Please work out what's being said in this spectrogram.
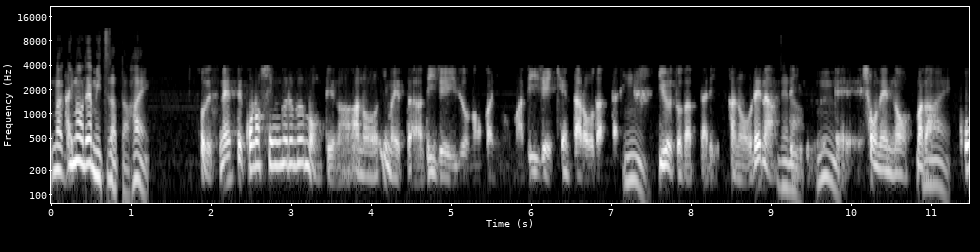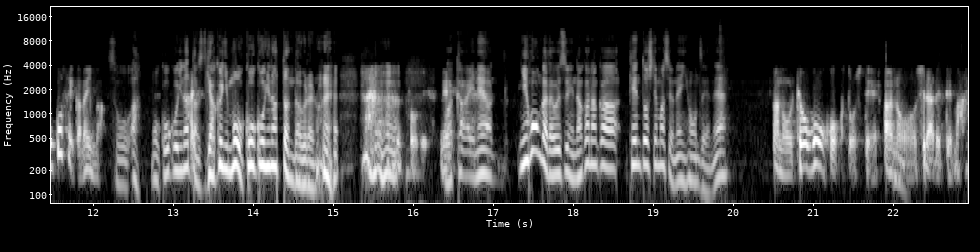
まあはい今までは3つだった。はいそうですね。でこのシングル部門っていうのは、あの今言った DJ 伊蔵の他にも、まあ、DJ 健太郎だったり、うん。ユートだったり、あのレナっていう、うん。えー少年の、まだはい。高校生かな、今、そう。あもう高校になったんです、逆にもう高校になったんだぐらいのね。そうですね、若いね。日本が要するになかなか検討してますよね日本勢ね。あの強豪国としてあの知られてます。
